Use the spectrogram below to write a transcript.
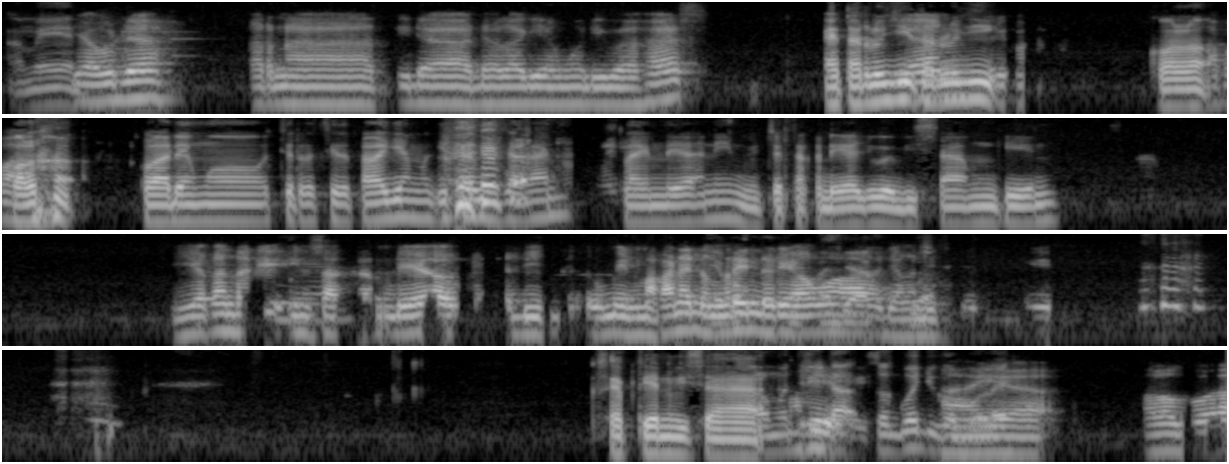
Amin. Ya udah, karena tidak ada lagi yang mau dibahas. Eh, tar dulu Ji, tar Sekian, dulu Ji. Kalau kalau kalau ada yang mau cerita-cerita lagi sama kita bisa kan? Selain dia nih, mau cerita ke dia juga bisa mungkin. Iya kan tadi Iya. Instagram dia udah dicetumin, makanya dengerin Iya, dari aja. awal, jangan di Septian bisa Kalau mau cerita ke gue juga Nah, boleh. iya. Kalau gue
